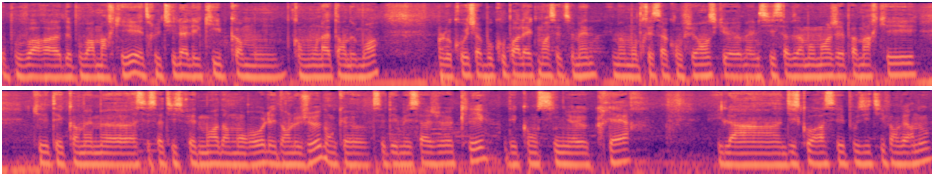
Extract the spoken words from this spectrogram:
de pouvoir, de pouvoir marquer, être utile à l'équipe comme comme on l'attend de moi. Le coach a beaucoup parlé avec moi cette semaine. Il m'a montré sa confiance, que même si ça faisait un moment j'avais pas marqué, qu'il était quand même euh, assez satisfait de moi dans mon rôle et dans le jeu. Donc euh, c'est des messages clés, des consignes claires. Il a un discours assez positif envers nous.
